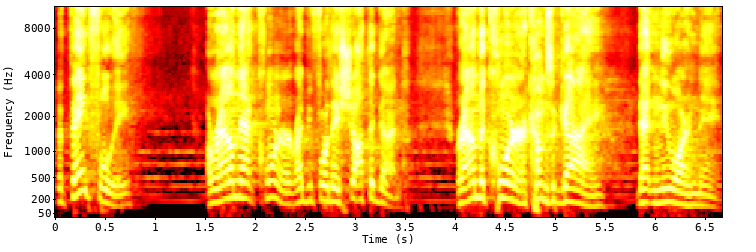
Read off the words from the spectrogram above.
But thankfully, around that corner, right before they shot the gun, around the corner comes a guy that knew our name.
